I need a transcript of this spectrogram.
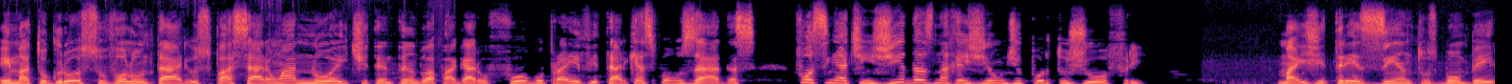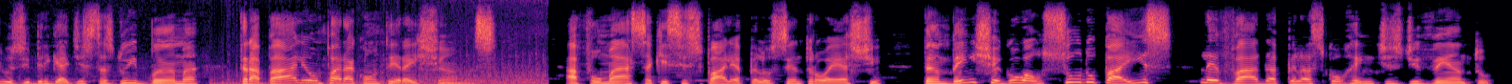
Em Mato Grosso, voluntários passaram a noite tentando apagar o fogo para evitar que as pousadas fossem atingidas na região de Porto Jofre. Mais de 300 bombeiros e brigadistas do Ibama trabalham para conter as chamas. A fumaça que se espalha pelo centro-oeste também chegou ao sul do país, levada pelas correntes de vento,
